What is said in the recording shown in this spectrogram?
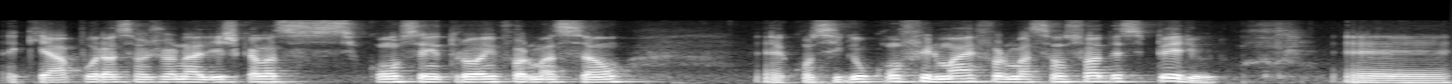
É que a apuração jornalística ela se concentrou a informação, é, conseguiu confirmar a informação só desse período. É,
